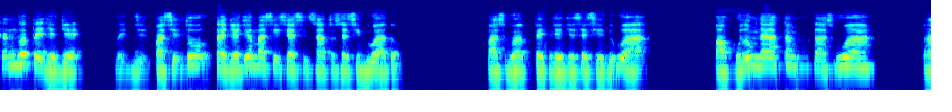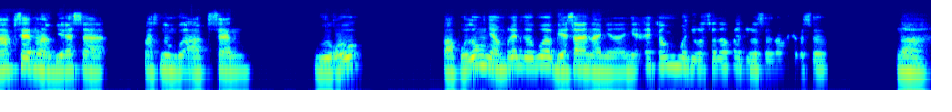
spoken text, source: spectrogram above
Kan gue PJJ pas itu PJJ masih sesi satu sesi dua tuh. Pas gue PJJ sesi dua Pak Pulung datang ke kelas gue ngabsen lah biasa pas nunggu absen guru Pak Pulung nyamperin ke gue biasa nanya-nanya eh kamu mau jurusan apa? Jurusan apa? Jurusan apa? nah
